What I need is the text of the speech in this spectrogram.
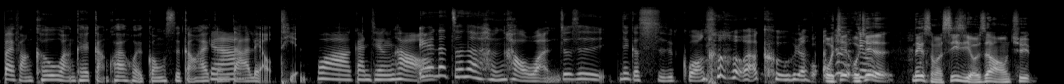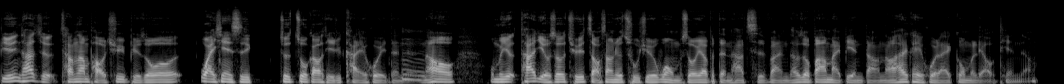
拜访客户完可以赶快回公司，赶快跟大家聊天。哇，感情很好，因为那真的很好玩，就是那个时光，我要哭了。我记得 我记得那个什么 C C 有一次好像去，比如他就常常跑去，比如说外县市，就坐高铁去开会等等，然后。我们有他有时候其实早上就出去问我们说要不等他吃饭，他说帮他买便当，然后他可以回来跟我们聊天这样。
